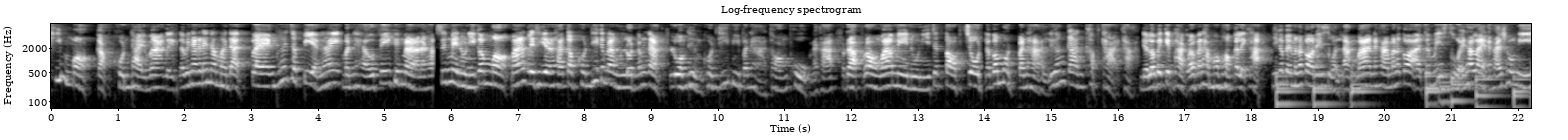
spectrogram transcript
ที่เหมาะกับคนไทยมากเลย แล้ววินาก็ได้นำมาดัดแปลงเพื่อจะเปลี่ยนให้มันเฮลตี้ขึ้นมานะคะ ซึ่งเมนูนี้ก็เหมาะมากเลยทีเดียวนะคะ กับคนที่กำลังลดน้ำหนัก รวมถึงคนที่มีปัญหาท้องผูกนะคะ รับรองว่าเมนูนี้จะตอบโจทย์ แล้วก็หมดปัญหาเรื่องการขับถ่ายค่ะ เดี๋ยวเราไปเก็บผักแล้วมาทำพร้อม ๆ กันเลยค่ะ นี่ก็เป็นมะละกอในสวนหลังบ้านนะคะ มะละกออาจจะไม่สวยเท่าไหร่นะคะ ช่วงนี้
